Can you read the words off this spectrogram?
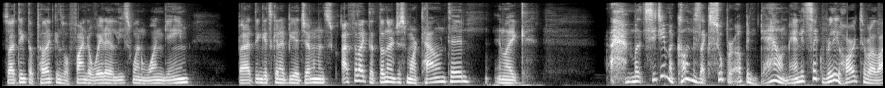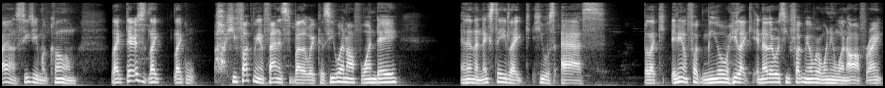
So I think the Pelicans will find a way to at least win one game. But I think it's gonna be a gentleman's. I feel like the Thunder are just more talented and like but CJ McCollum is like super up and down, man. It's like really hard to rely on CJ McCollum. Like there's like like he fucked me in fantasy by the way because he went off one day, and then the next day like he was ass, but like it didn't fuck me over. He like in other words he fucked me over when he went off, right?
